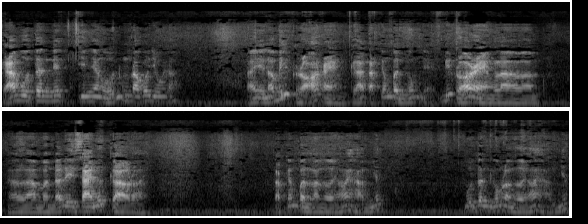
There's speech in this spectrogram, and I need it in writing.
cả vua tinh ấy, chim Nhân Uẩn cũng đâu có vui đâu. Tại vì nó biết rõ ràng cả tập trong bình cũng vậy. Biết rõ ràng là là mình đã đi sai nước cờ rồi. Tập trong bình là người hối hận nhất. Putin cũng là người hối hận nhất.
